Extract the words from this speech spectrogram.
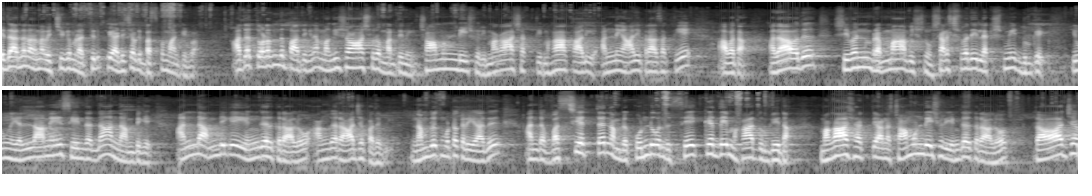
எதாக இருந்தாலும் அந்த மாதிரி வச்சுக்க முடியாது திருப்பி அடித்து அப்படி பஸ்பமாக்கிடுவான் அதை தொடர்ந்து பார்த்தீங்கன்னா மகிஷாசுர மர்தினி சாமுண்டீஸ்வரி மகாசக்தி மகாகாளி அன்னை ஆதிபராசக்தியே அவ தான். அதாவது சிவன் பிரம்மா விஷ்ணு சரஸ்வதி லக்ஷ்மி துர்கை. இவங்க எல்லாமே சேர்ந்தது தான் அந்த அம்பிகை. அந்த அம்பிகை எங்கே இருக்கிறாளோ அங்கே ராஜ பதவி. நம்மளுக்கு மட்டும் கிடையாது. அந்த வசியத்தை நம்மளுக்கு கொண்டு வந்து சேர்க்கிறதே மகா துர்கை தான். மகாசக்தியான சாமுண்டேஸ்வரி எங்கே இருக்கிறாளோ ராஜ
